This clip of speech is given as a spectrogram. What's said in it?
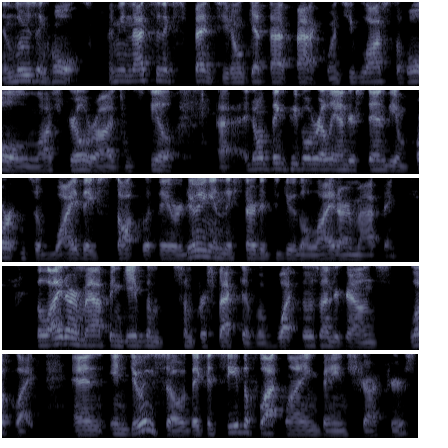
and losing holes. I mean, that's an expense. You don't get that back. Once you've lost a hole and lost drill rods and steel, I don't think people really understand the importance of why they stopped what they were doing and they started to do the LIDAR mapping the LiDAR mapping gave them some perspective of what those undergrounds look like. And in doing so, they could see the flat lying vein structures.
